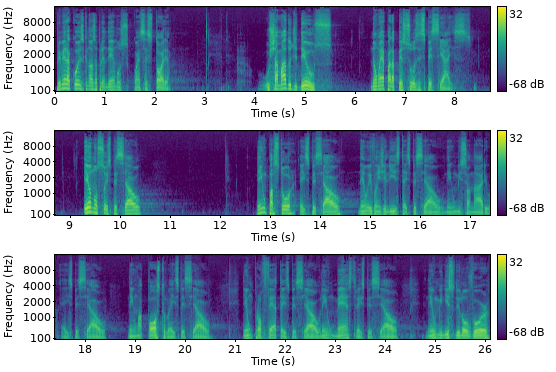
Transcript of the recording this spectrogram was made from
Primeira coisa que nós aprendemos com essa história: o chamado de Deus não é para pessoas especiais. Eu não sou especial, nenhum pastor é especial, nenhum evangelista é especial, nenhum missionário é especial, nenhum apóstolo é especial nenhum profeta é especial, nenhum mestre é especial, nenhum ministro de louvor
